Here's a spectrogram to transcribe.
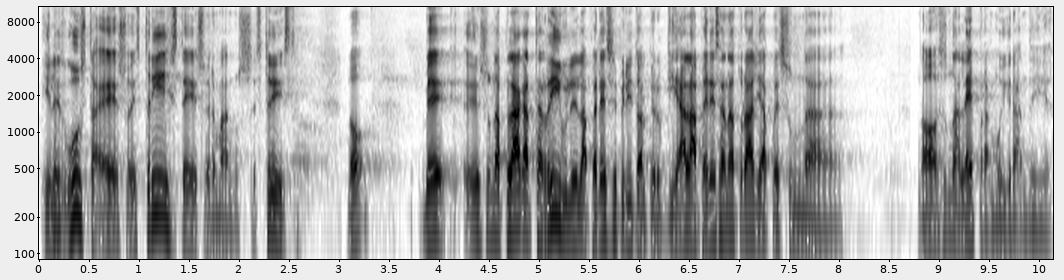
y les gusta eso, es triste eso, hermanos, es triste, ¿no? Ve, es una plaga terrible la pereza espiritual, pero ya la pereza natural ya pues una, no, es una lepra muy grande.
